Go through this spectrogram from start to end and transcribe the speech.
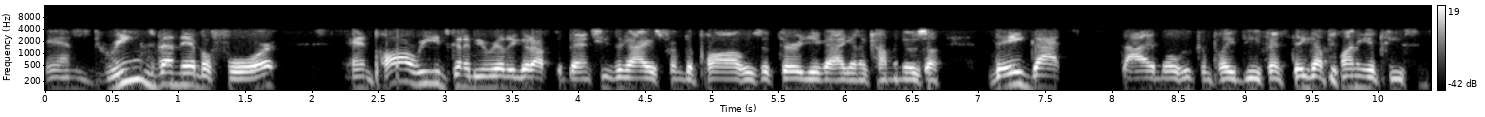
and Green's been there before, and Paul Reed's going to be really good off the bench. He's the guy who's from DePaul, who's a third year guy going to come into his own. They got Thybulle who can play defense. They got plenty of pieces.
